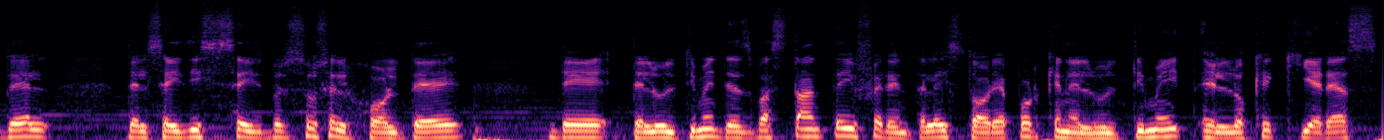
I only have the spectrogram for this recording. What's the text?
del, del 616 versus el Hulk de, de- del Ultimate es bastante diferente la historia porque en el Ultimate él lo que quiere es...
